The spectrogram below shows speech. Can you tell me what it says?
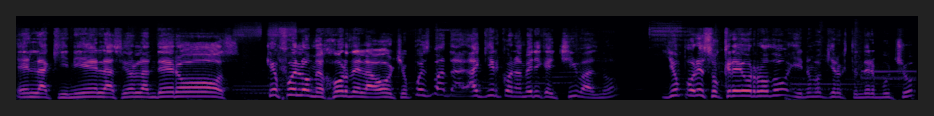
en la quiniela, señor Landeros. ¿Qué fue lo mejor de la 8? Pues hay que ir con América y Chivas, ¿no? Yo por eso creo, Rodo, y no me quiero extender mucho,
